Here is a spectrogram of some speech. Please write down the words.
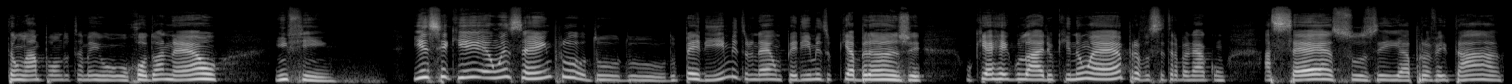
estão lá pondo também o rodoanel, enfim, e esse aqui é um exemplo do, do, do perímetro, né? um perímetro que abrange o que é regular e o que não é, para você trabalhar com acessos e aproveitar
